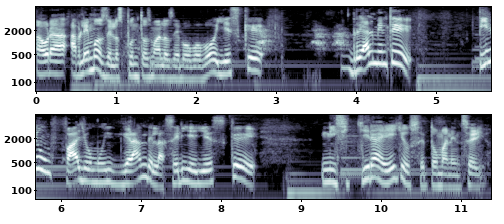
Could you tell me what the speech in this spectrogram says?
Ahora hablemos de los puntos malos de Bobobo y es que realmente tiene un fallo muy grande la serie y es que ni siquiera ellos se toman en serio.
